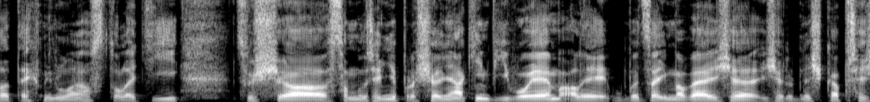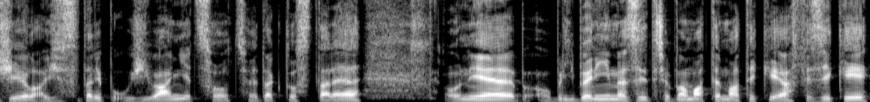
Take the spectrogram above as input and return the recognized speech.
letech minulého století, což samozřejmě prošel nějakým vývojem, ale je vůbec zajímavé, že, že do dneška přežil a že se tady používá něco, co je takto staré. On je oblíbený mezi třeba matematiky a fyziky.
